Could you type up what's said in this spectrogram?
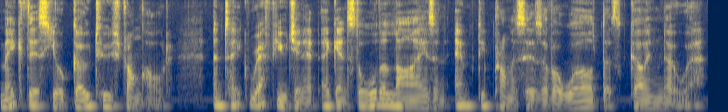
Make this your go to stronghold and take refuge in it against all the lies and empty promises of a world that's going nowhere.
